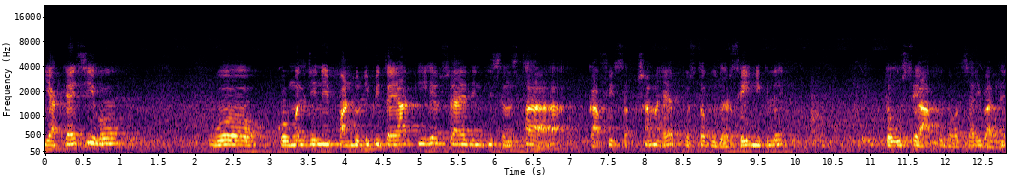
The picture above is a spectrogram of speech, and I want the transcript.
या कैसी हो, वो कोमल जी ने पांडुलिपि तैयार की है और शायद इनकी संस्था काफ़ी सक्षम है, पुस्तक उधर से ही निकले। तो उससे आपको बहुत सारी बातें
